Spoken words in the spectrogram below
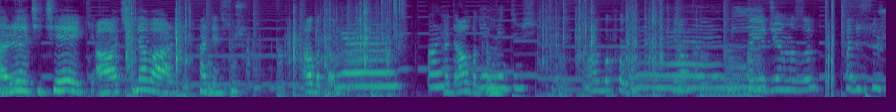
Arı, çiçek, ağaç bile var. Hadi sür. Al bakalım. Ay, Hadi al bakalım. Yeme düştü. Al bakalım. Ya. Ayıcığımızı. Hadi sür.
